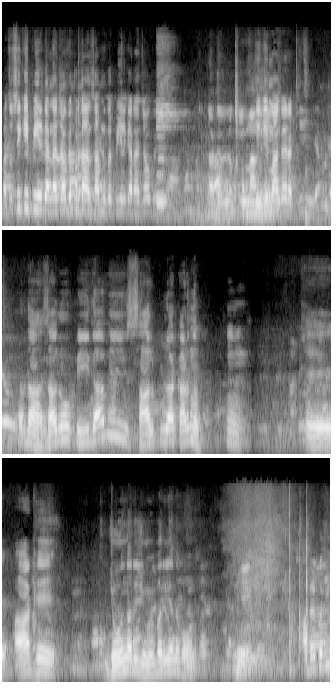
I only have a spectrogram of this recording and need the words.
ਪਰ ਤੁਸੀਂ ਕੀ ਅਪੀਲ ਕਰਨਾ ਚਾਹੋਗੇ? ਪ੍ਰਧਾਨ ਸਾਹਿਬ ਨੂੰ ਕੋਈ ਅਪੀਲ ਕਰਨਾ ਚਾਹੋਗੇ? ਤੁਹਾਡੇ ਵੱਲੋਂ ਕੀ ਮੰਗ ਕੀ ਕੀ ਮੰਗ ਰੱਖੀ? ਪ੍ਰਧਾਨ ਸਾਹਿਬ ਨੂੰ ਅਪੀਲ ਆ ਵੀ ਸਾਲ ਪੂਰਾ ਕਰਨ। ਹੂੰ। ਤੇ ਆ ਕੇ ਜੋ ਉਹਨਾਂ ਦੀ ਜ਼ਿੰਮੇਵਾਰੀਆਂ ਨਿਭਾਉਣ। ਆ ਬਿਲਕੁਲ ਜੀ।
